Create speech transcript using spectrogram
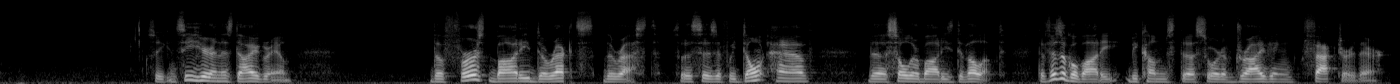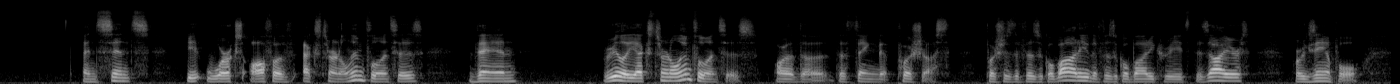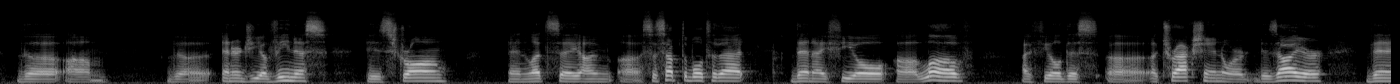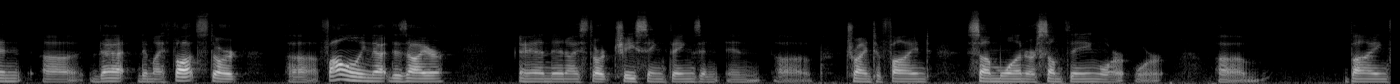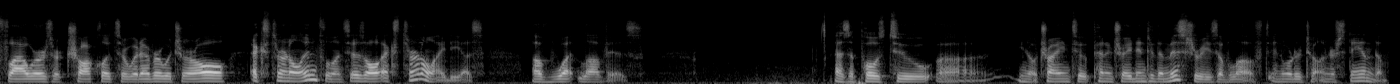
So you can see here in this diagram, the first body directs the rest. So this is if we don't have the solar bodies developed. The physical body becomes the sort of driving factor there. And since it works off of external influences, then really external influences are the, the thing that push us. Pushes the physical body, the physical body creates desires. For example, the, um, the energy of Venus is strong, and let's say I'm uh, susceptible to that, then I feel uh, love, I feel this uh, attraction or desire, then uh, that then my thoughts start uh, following that desire, and then I start chasing things and, and uh, trying to find someone or something or, or um, buying flowers or chocolates or whatever, which are all external influences, all external ideas of what love is, as opposed to uh, you know trying to penetrate into the mysteries of love in order to understand them.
